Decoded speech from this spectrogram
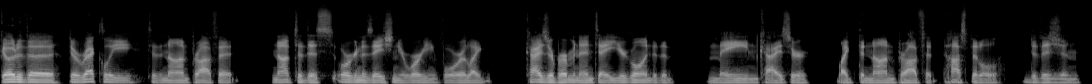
go to the directly to the nonprofit, not to this organization you're working for, like Kaiser Permanente. You're going to the main Kaiser, like the nonprofit hospital division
